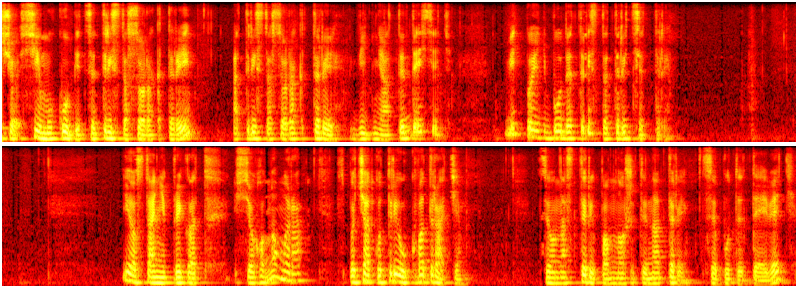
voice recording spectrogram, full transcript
що 7 у кубі це 343, а 343 відняти 10. Відповідь буде 333. І останній приклад з цього номера. Спочатку 3 у квадраті. Це у нас 3 помножити на 3, це буде 9.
